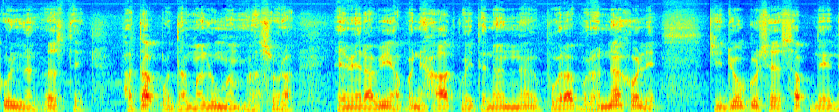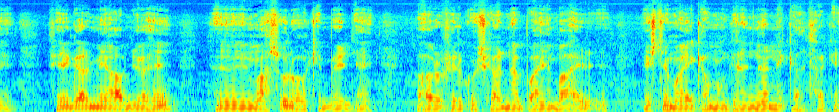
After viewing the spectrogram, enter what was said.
کل نفست فتح و معلوم معصورہ اے میرا بھی اپنے ہاتھ کو اتنا نہ، پورا پورا نہ کھولے کہ جو کچھ ہے، سب دے دیں پھر گھر میں آپ جو ہے محصور ہو کے بیٹھ جائیں اور پھر کچھ کر نہ پائیں، باہر اجتماعی کا ممکن نہ نکل سکیں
